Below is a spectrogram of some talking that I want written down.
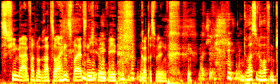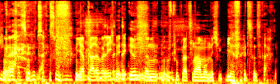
Das fiel mir einfach nur gerade so ein. Das war jetzt nicht irgendwie, um Gottes Willen. Okay. Du hast dir doch auf dem Kika zu. Ich habe gerade überlegt, mir irgendeinen Flugplatznamen, um nicht Bielefeld zu sagen.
